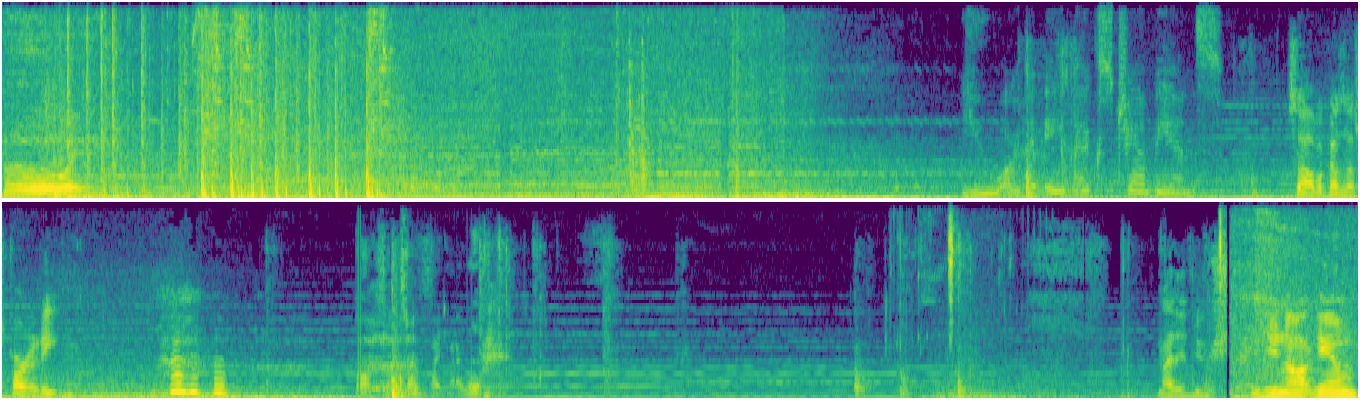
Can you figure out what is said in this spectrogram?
Holy. You are the Apex champions. It's all because I started eating. Oh, so that's why I bite my lip. I didn't do shit. Did you knock him?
